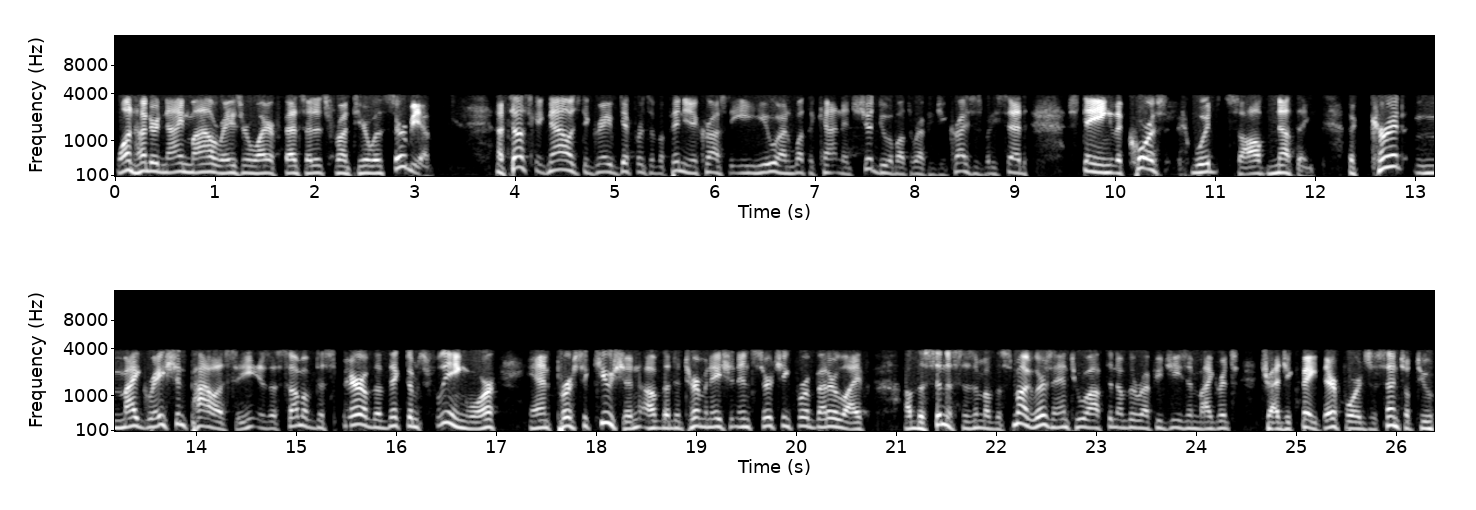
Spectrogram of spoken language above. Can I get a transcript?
109 mile razor wire fence at its frontier with Serbia. Now, Tusk acknowledged a grave difference of opinion across the EU on what the continent should do about the refugee crisis, but he said staying the course would solve nothing. The current migration policy is a sum of despair of the victims fleeing war and persecution of the determination in searching for a better life of the cynicism of the smugglers and too often of the refugees and migrants' tragic fate. Therefore, it's essential to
